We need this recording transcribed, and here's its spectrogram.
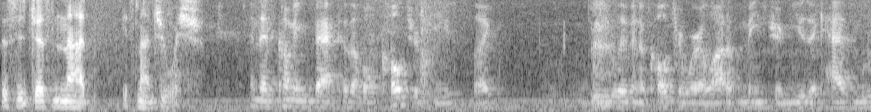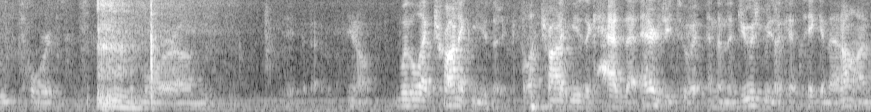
This is just not, it's not Jewish. And then coming back to the whole culture piece, like we live in a culture where a lot of mainstream music has moved towards more, um, you know, with electronic music. Electronic music has that energy to it, and then the Jewish music has taken that on,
